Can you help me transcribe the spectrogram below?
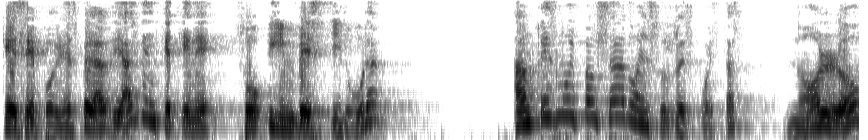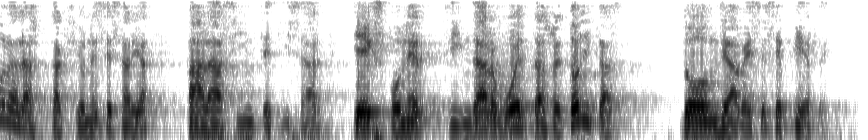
que se podría esperar de alguien que tiene su investidura. Aunque es muy pausado en sus respuestas, no logra la abstracción necesaria para sintetizar y exponer sin dar vueltas retóricas, donde a veces se pierde,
